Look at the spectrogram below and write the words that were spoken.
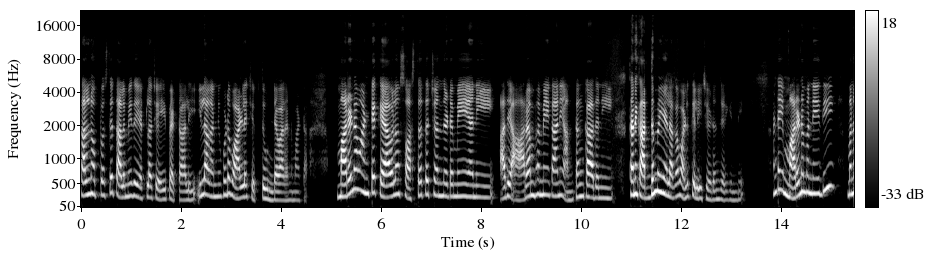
తలనొప్పి వస్తే తల మీద ఎట్లా చేయి పెట్టాలి ఇలాగన్నీ కూడా వాళ్ళే చెప్తూ ఉండేవారనమాట మరణం అంటే కేవలం స్వస్థత చెందడమే అని అది ఆరంభమే కానీ అంతం కాదని తనకు అర్థమయ్యేలాగా వాళ్ళు తెలియచేయడం జరిగింది. అంటే ఈ మరణం అనేది మన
